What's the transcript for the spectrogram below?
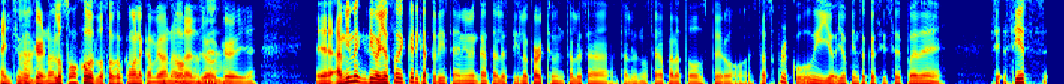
El Ah. Joker, ¿no? Los ojos, los ojos, cómo le cambiaban al, al. Joker. yeah. Eh, a mí me, digo, yo soy caricaturista, y a mí me encanta el estilo cartoon, tal vez, a- tal vez no sea para todos, pero está súper cool y yo, yo pienso que sí se puede, sí, sí es,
